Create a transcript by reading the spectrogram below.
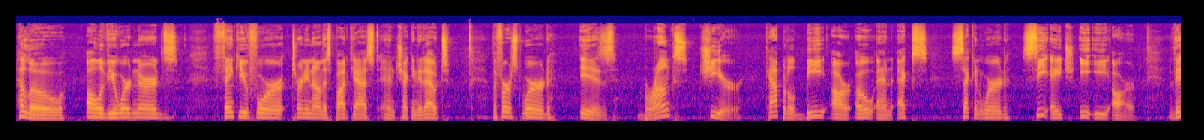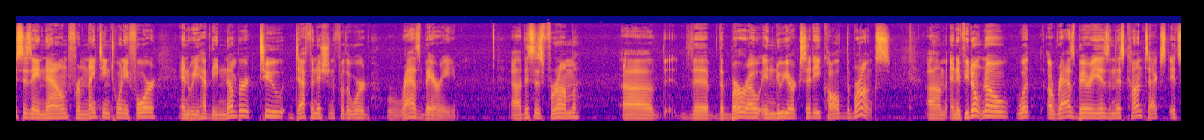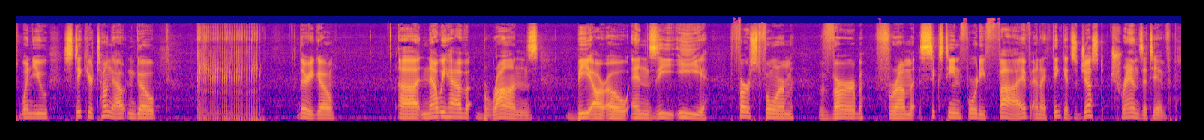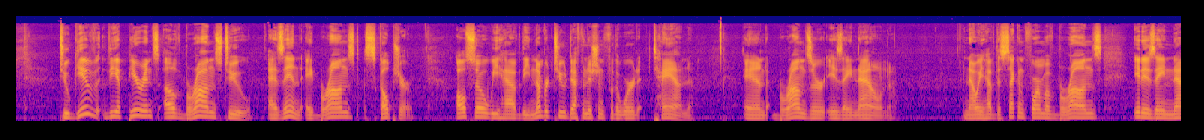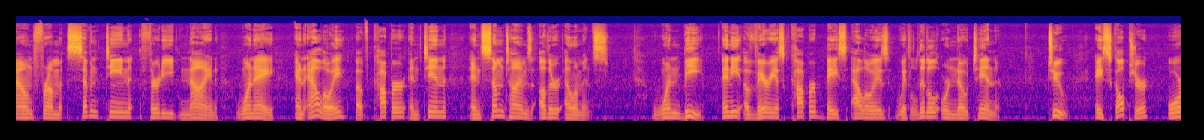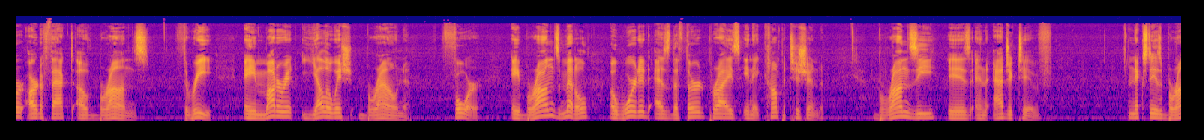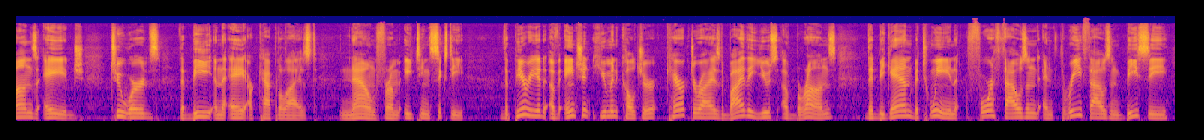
Hello, all of you word nerds. Thank you for turning on this podcast and checking it out. The first word is Bronx cheer, capital B R O N X, second word C H E E R. This is a noun from 1924, and we have the number two definition for the word raspberry. Uh, this is from uh, the the borough in New York City called the Bronx. Um, and if you don't know what a raspberry is in this context, it's when you stick your tongue out and go. There you go. Uh, now we have bronze, B R O N Z E, first form verb from 1645, and I think it's just transitive. To give the appearance of bronze to, as in a bronzed sculpture. Also, we have the number two definition for the word tan, and bronzer is a noun. Now we have the second form of bronze. It is a noun from 1739, 1a, an alloy of copper and tin and sometimes other elements. 1b, any of various copper base alloys with little or no tin. 2. A sculpture or artifact of bronze. 3. A moderate yellowish brown. 4. A bronze medal awarded as the third prize in a competition. Bronzy is an adjective. Next is Bronze Age. Two words, the B and the A are capitalized. Noun from 1860. The period of ancient human culture characterized by the use of bronze that began between 4000 and 3000 BC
